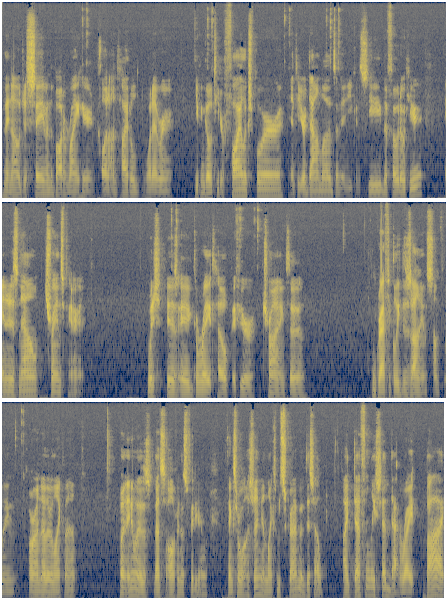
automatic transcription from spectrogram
Then I'll just save in the bottom right here, call it untitled, whatever. You can go to your file explorer, into your downloads, and then you can see the photo here, and it is now transparent. Which is a great help if you're trying to graphically design something or another like that. But anyways, that's all for this video. Thanks for watching and like subscribe if this helped. I definitely said that right. Bye.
